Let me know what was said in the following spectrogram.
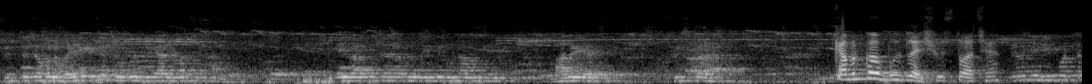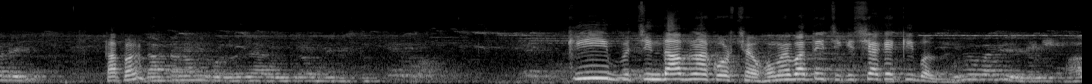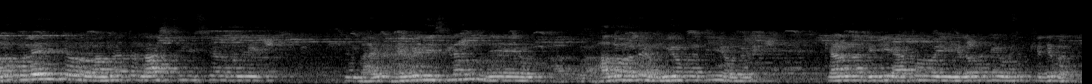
সুস্থ যখন হয়ে গেছে তবু দুই আট মাস এই বাচ্চাটা এখন দিদি মোটামুটি ভালোই আছে সুস্থ আছে। কেমন করে বুঝলেন সুস্থ আছে? রিপোর্টটা দেখি তারপর? কি চিন্তা ভাবনা করছে? হোমিওপ্যাথি চিকিৎসাকে কি হোমিওপ্যাথি ভালো বলেই তো আমরা তো লাস্ট চিকিৎসা বলে ভেবে নিয়েছিলাম যে ভালো হলে হোমিওপ্যাথি হবে। কেননা দিদি এত ওই এলোপ্যাথি ওষুধ খেতে পারত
